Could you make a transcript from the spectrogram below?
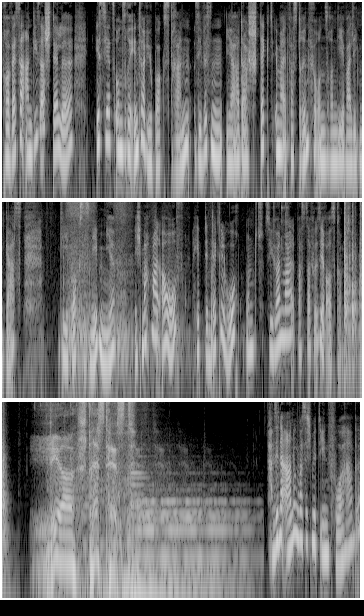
Frau Wesser, an dieser Stelle ist jetzt unsere Interviewbox dran. Sie wissen ja, da steckt immer etwas drin für unseren jeweiligen Gast. Die Box ist neben mir. Ich mach mal auf, heb den Deckel hoch und Sie hören mal, was da für Sie rauskommt. Der Stresstest. Haben Sie eine Ahnung, was ich mit Ihnen vorhabe?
